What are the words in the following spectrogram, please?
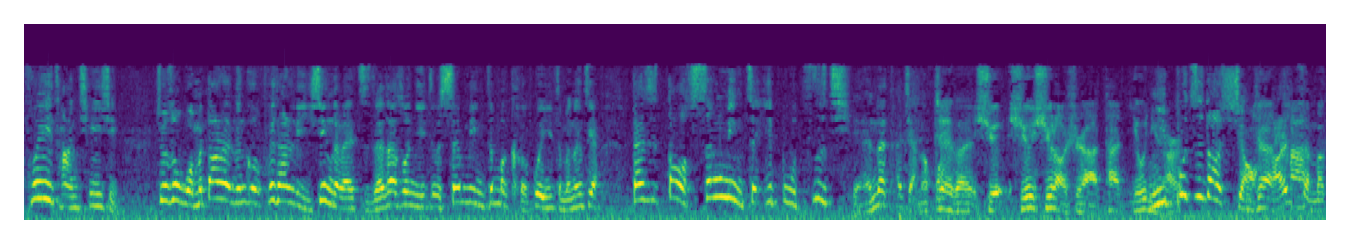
非常清醒，就是说我们当然能够非常理性的来指责他说你这个生命这么可贵，你怎么能这样？但是到生命这一步之前的他讲的话，这个徐徐徐老师啊，他有你不知道小孩怎么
